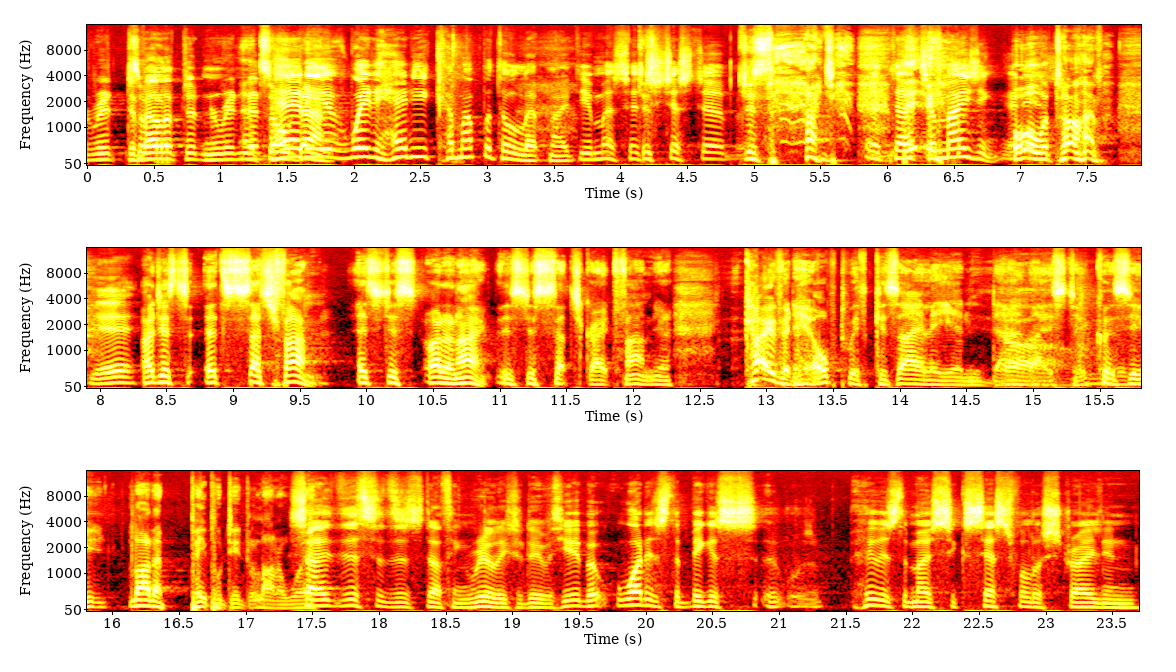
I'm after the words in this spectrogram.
writ, all- developed it and written it's it. all How do you, done. how do you come up with all that, mate? You must. It's just, uh, just that's amazing. It all is. the time. Yeah. I just it's such fun. It's just I don't know. It's just such great fun. You know, COVID helped with Cazaly and uh, those two because a lot of people did a lot of work. Oh. So this is nothing really to do with you, but what is the biggest? Uh, who is the most successful Australian?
